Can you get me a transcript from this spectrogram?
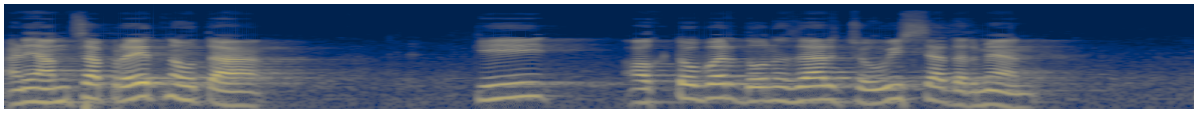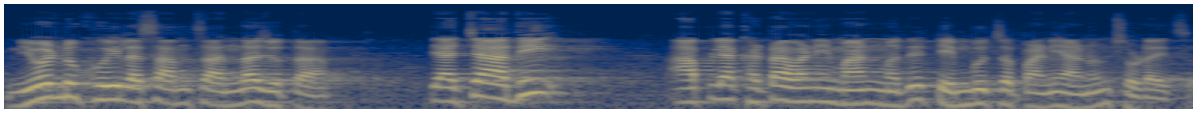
आणि आमचा प्रयत्न होता की ऑक्टोबर दोन हजार चोवीसच्या दरम्यान निवडणूक होईल असा आमचा अंदाज होता. त्याच्या आधी आपल्या खटाव आणि मानमध्ये टेंबूचं पाणी आणून सोडायचं.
